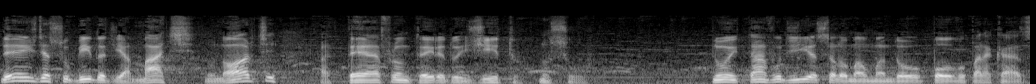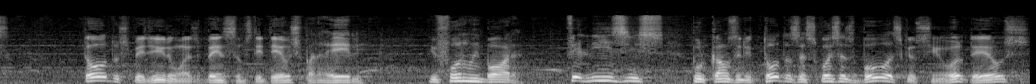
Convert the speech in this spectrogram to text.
desde a subida de Amate, no norte, até a fronteira do Egito, no sul. No oitavo dia, Salomão mandou o povo para casa. Todos pediram as bênçãos de Deus para ele e foram embora, felizes por causa de todas as coisas boas que o Senhor Deus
